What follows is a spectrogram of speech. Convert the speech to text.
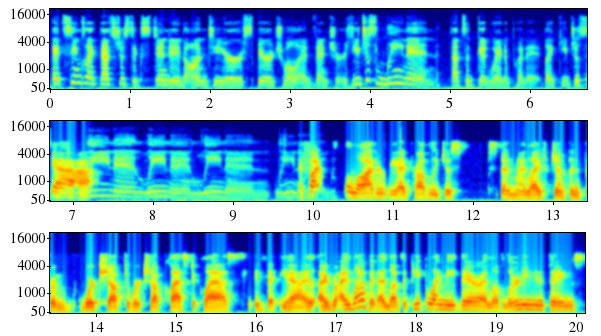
it seems like that's just extended onto your spiritual adventures. You just lean in. That's a good way to put it. Like you just yeah. lean in, lean in, lean in, lean if in. If I was the lottery, I'd probably just spend my life jumping from workshop to workshop, class to class. But yeah, I, I, I love it. I love the people I meet there. I love learning new things,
